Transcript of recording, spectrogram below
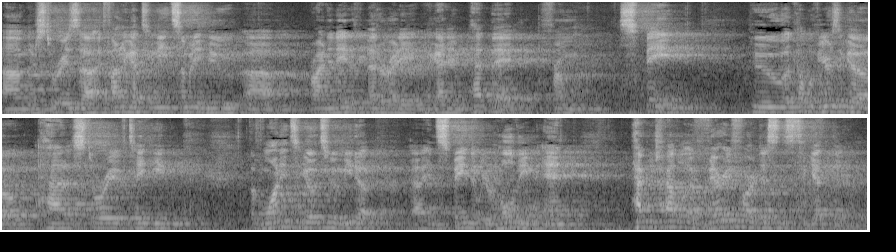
um, there's stories, uh, I finally got to meet somebody who um, Brian and Nate have met already, a guy named Pepe from Spain, who a couple of years ago had a story of taking, of wanting to go to a meetup uh, in Spain that we were holding and having to travel a very far distance to get there.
